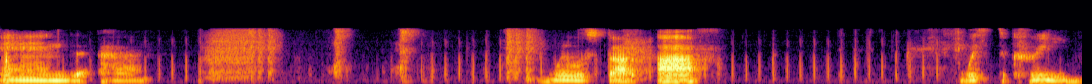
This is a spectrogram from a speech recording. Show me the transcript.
And uh, we will start off with the creed.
